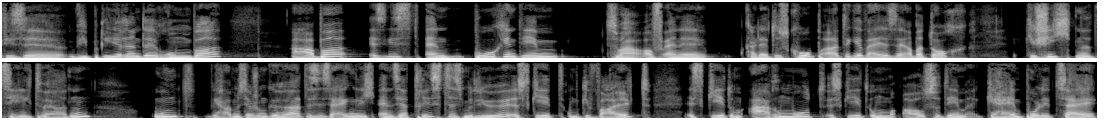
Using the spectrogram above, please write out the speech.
diese vibrierende Rumba. Aber es ist ein Buch, in dem zwar auf eine kaleidoskopartige Weise, aber doch Geschichten erzählt werden. Und wir haben es ja schon gehört, es ist eigentlich ein sehr tristes Milieu. Es geht um Gewalt, es geht um Armut, es geht um außerdem Geheimpolizei,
